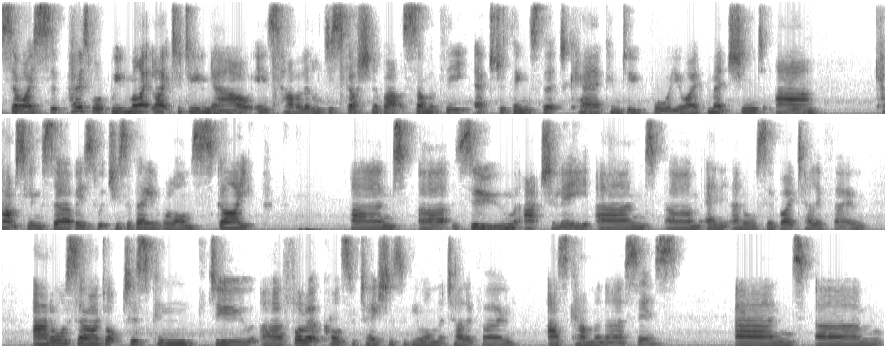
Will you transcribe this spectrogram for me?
so I suppose what we might like to do now is have a little discussion about some of the extra things that care can do for you. I've mentioned our. Mm-hmm counselling service, which is available on Skype and uh, Zoom, actually, and, um, and, and also by telephone. And also, our doctors can do uh, follow up consultations with you on the telephone, as can the nurses. And um,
